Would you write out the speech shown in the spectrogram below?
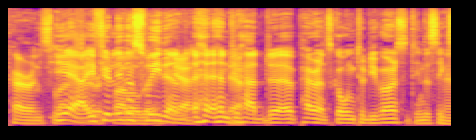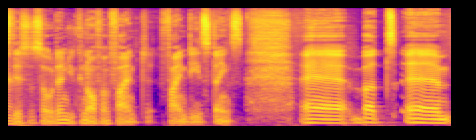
parents. Yeah, if you live in Sweden yeah. and you had uh, parents going to university in the 60s yeah. or so, then you can often find find these things. Uh, but um,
